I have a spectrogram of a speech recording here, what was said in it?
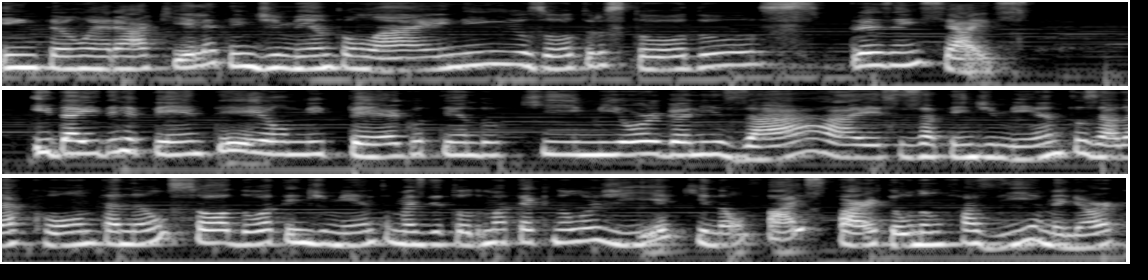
Então, era aquele atendimento online e os outros todos presenciais. E daí, de repente, eu me pego tendo que me organizar a esses atendimentos, a dar conta não só do atendimento, mas de toda uma tecnologia que não faz parte, ou não fazia melhor,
